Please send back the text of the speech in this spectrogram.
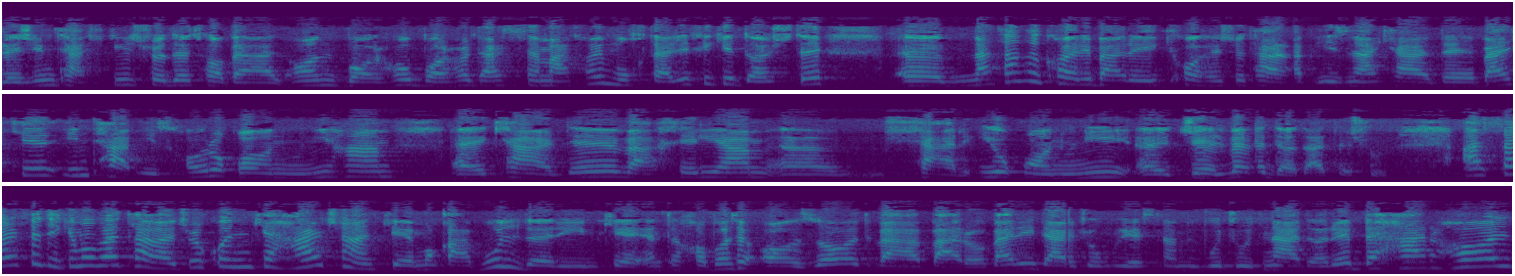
رژیم تشکیل شده تا به الان بارها بارها در سمت های مختلفی که داشته نه تنها کاری برای کاهش تبعیض نکرده بلکه این تبعیض ها رو قانونی هم کرده و خیلی هم شرعی و قانونی جلوه دادتشون. از طرف دیگه ما باید توجه کنیم که هرچند که ما قبول داریم که انتخابات آزاد و برابری در جمهوری اسلامی وجود نداره به هر حال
